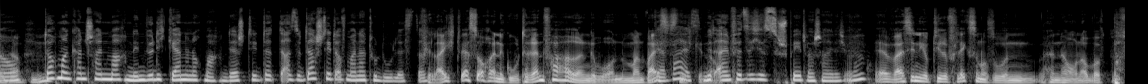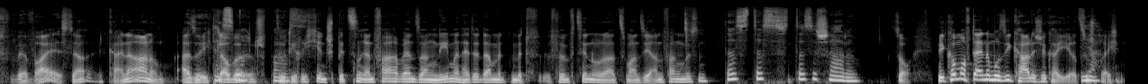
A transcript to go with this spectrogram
genau. Ja. Hm. Doch, man kann Schein machen, den würde ich gerne noch machen. Der steht, also das steht auf meiner To-Do-Liste. Vielleicht wärst du auch eine gute Rennfahrerin geworden. Man weiß Wer es weiß, nicht genau. mit 41 ist es zu spät wahrscheinlich, oder? Er weiß ja nicht, ob die Reflexe noch so hin- hinhauen, aber wer weiß, ja, keine Ahnung. Also ich Das glaube, so die richtigen Spitzenrennfahrer werden sagen, nee, man hätte damit mit 15 oder 20 anfangen müssen. Das, das, das ist schade. So, wir kommen auf deine musikalische Karriere zu Ja. sprechen.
